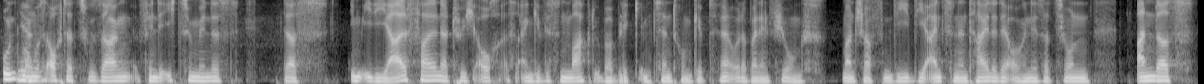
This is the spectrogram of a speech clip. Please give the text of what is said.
Und man ja, muss auch dazu sagen, finde ich zumindest, dass im Idealfall natürlich auch es einen gewissen Marktüberblick im Zentrum gibt ja, oder bei den Führungsmannschaften, die die einzelnen Teile der Organisation anders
